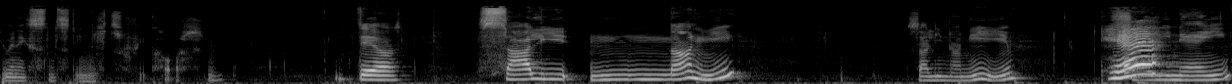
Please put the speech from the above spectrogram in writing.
Die wenigstens die nicht zu viel kosten. Der Sali Nani. Salinani. Hä? Salinani.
